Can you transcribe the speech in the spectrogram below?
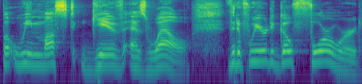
but we must give as well. That if we are to go forward,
